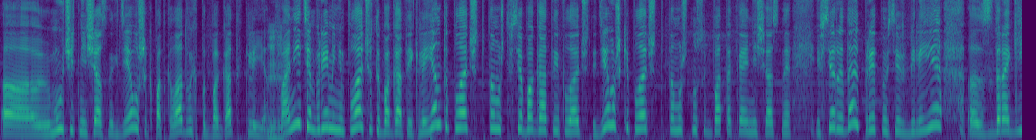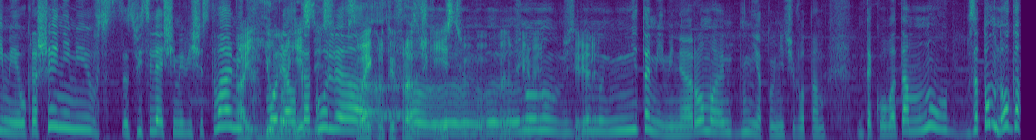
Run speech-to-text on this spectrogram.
э, мучить несчастных девушек, подкладывая их под богатых клиентов. Мгм. Они тем временем плачут, и богатые клиенты плачут, потому что все богатые плачут, и девушки плачут, потому что ну, судьба такая несчастная. И все рыдают, при этом все в белье, э, с дорогими украшениями, с, с веселящими веществами, А юмор море есть здесь? алкоголя. Свои крутые фразочки есть в- в этом Э, фильме, ну, в сериале? ну, не томи меня, Рома, нету ничего там такого. Там, ну, зато много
